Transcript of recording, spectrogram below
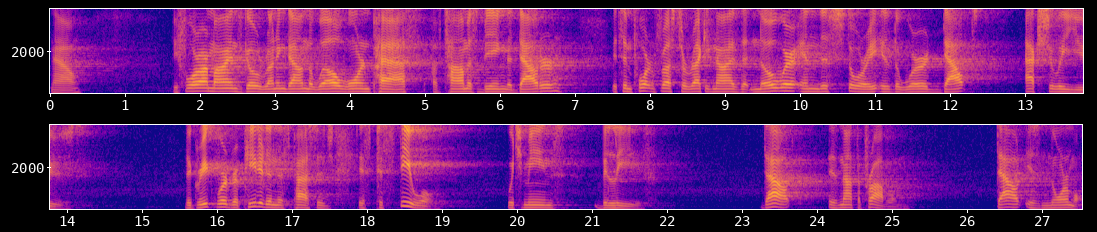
Now, before our minds go running down the well worn path of Thomas being the doubter, it's important for us to recognize that nowhere in this story is the word doubt actually used. The Greek word repeated in this passage is pisteuo, which means believe. Doubt is not the problem. Doubt is normal.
